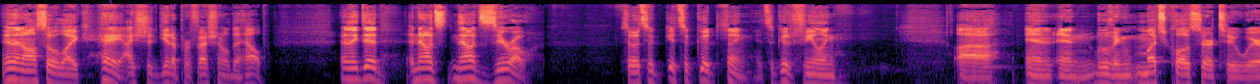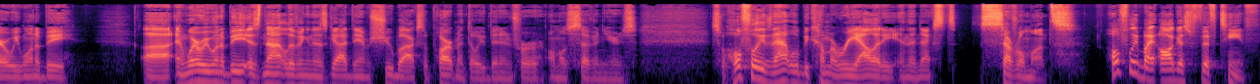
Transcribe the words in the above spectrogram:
and then also like hey I should get a professional to help and they did and now it's now it's zero so it's a it's a good thing it's a good feeling uh and and moving much closer to where we want to be uh, and where we want to be is not living in this goddamn shoebox apartment that we've been in for almost seven years. So hopefully that will become a reality in the next several months. Hopefully by August 15th.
